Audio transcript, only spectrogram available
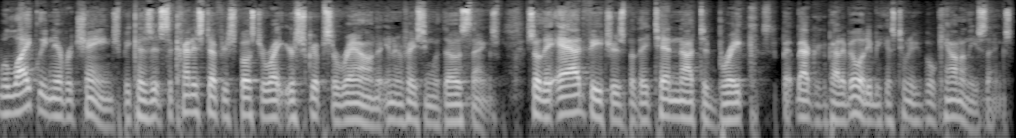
will likely never change because it's the kind of stuff you're supposed to write your scripts around interfacing with those things. So they add features, but they tend not to break backward compatibility because too many people count on these things.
